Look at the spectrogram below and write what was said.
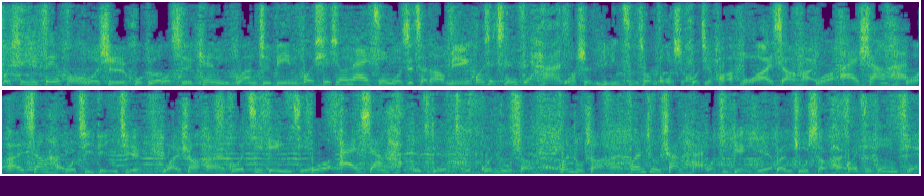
我是俞飞鸿，我是胡歌，我是 Kenny 关之斌，我是熊乃瑾，我是陈浩民，我是陈子涵，我是林子颂，我是霍建华。我爱上海，我爱上海，我爱上海。国际电影节，我爱上海。国际电影节，我爱上海。国际电影节，关注上海，关注上海，关注上海。国际电影节，关注上海。国际电影节，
